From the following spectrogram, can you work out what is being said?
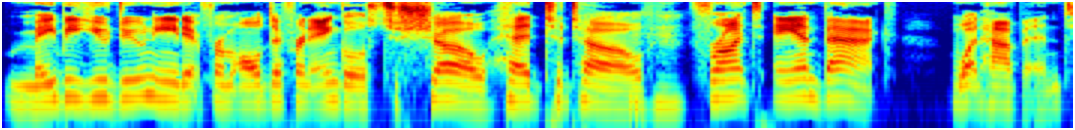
maybe you do need it from all different angles to show head to toe, Mhm. front and back, what happened.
